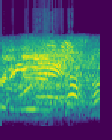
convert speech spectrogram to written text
pretty good.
